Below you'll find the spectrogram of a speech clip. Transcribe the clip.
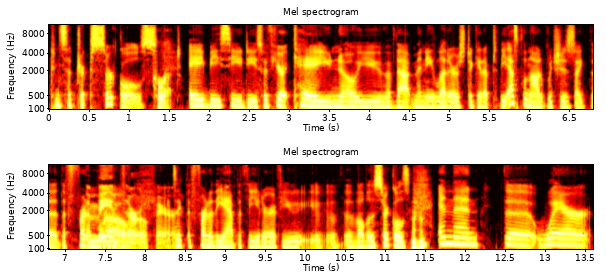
concentric circles. Correct. A, B, C, D. So if you're at K, you know you have that many letters to get up to the Esplanade, which is like the the front The main row. thoroughfare. It's like the front of the amphitheater. If you of, of all those circles, and then the where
